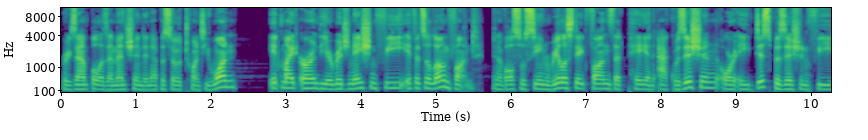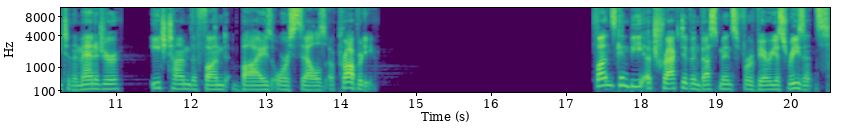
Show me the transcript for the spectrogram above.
For example, as I mentioned in episode 21, it might earn the origination fee if it's a loan fund. And I've also seen real estate funds that pay an acquisition or a disposition fee to the manager each time the fund buys or sells a property. Funds can be attractive investments for various reasons.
